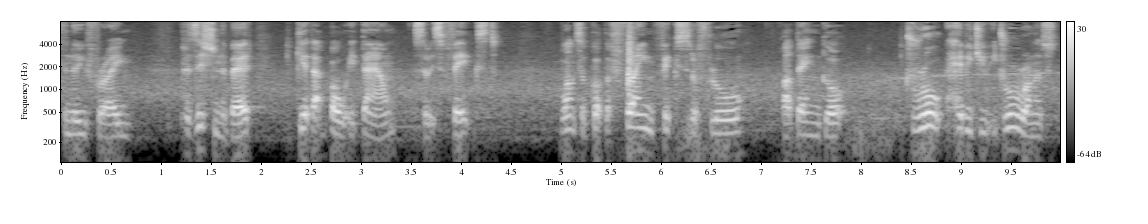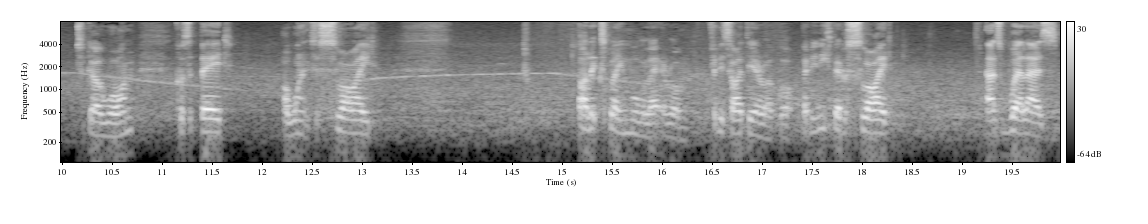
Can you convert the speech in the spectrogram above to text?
the new frame, position the bed, get that bolted down so it's fixed. Once I've got the frame fixed to the floor, I've then got draw heavy duty draw runners to go on because the bed I want it to slide. I'll explain more later on for this idea I've got, but it needs to be able to slide as well as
